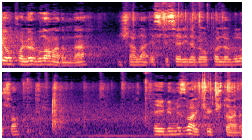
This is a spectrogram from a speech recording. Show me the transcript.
bir hoparlör bulamadım daha. İnşallah eski seride bir hoparlör bulursam. Teybimiz var 2-3 tane.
